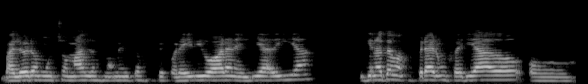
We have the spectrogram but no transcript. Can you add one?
valoro mucho más los momentos que por ahí vivo ahora en el día a día y que no tengo que esperar un feriado o,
